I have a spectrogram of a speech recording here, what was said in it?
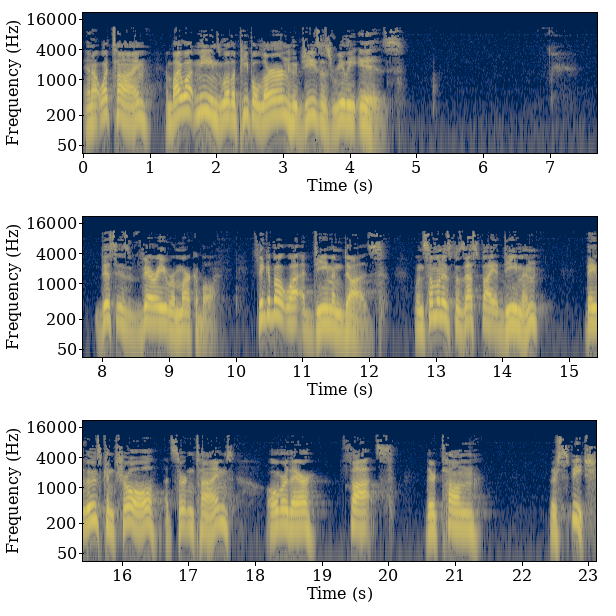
and at what time And by what means will the people learn who Jesus really is? This is very remarkable. Think about what a demon does. When someone is possessed by a demon, they lose control at certain times over their thoughts, their tongue, their speech.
